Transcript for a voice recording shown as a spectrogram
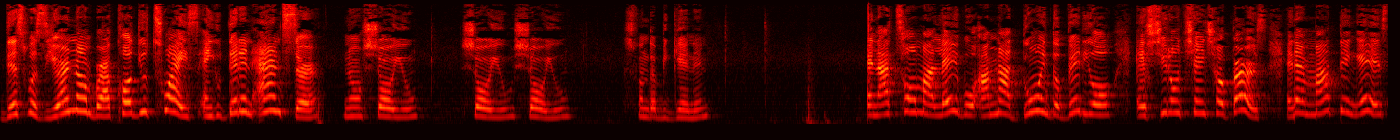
This was your number. I called you twice and you didn't answer. No, show you, show you, show you. It's from the beginning. And I told my label I'm not doing the video if she don't change her verse. And then my thing is,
